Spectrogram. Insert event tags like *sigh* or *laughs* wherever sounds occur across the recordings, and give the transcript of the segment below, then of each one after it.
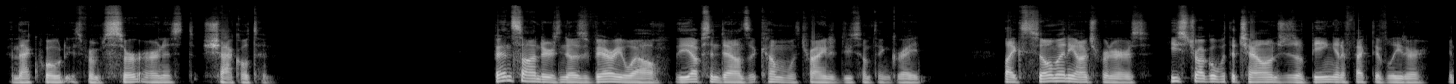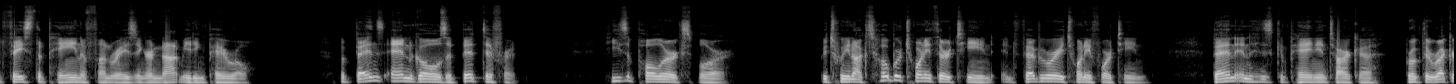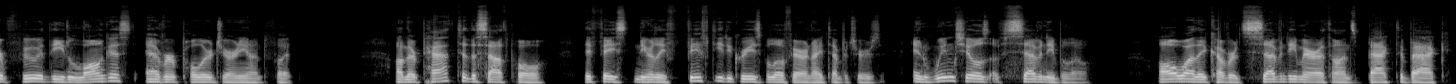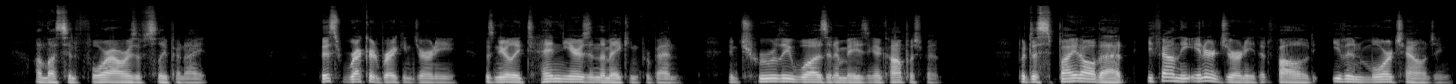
And that quote is from Sir Ernest Shackleton. Ben Saunders knows very well the ups and downs that come with trying to do something great. Like so many entrepreneurs, he struggled with the challenges of being an effective leader and faced the pain of fundraising or not meeting payroll. But Ben's end goal is a bit different. He's a polar explorer. Between October 2013 and February 2014, Ben and his companion Tarka broke the record for the longest ever polar journey on foot. On their path to the South Pole, they faced nearly 50 degrees below Fahrenheit temperatures and wind chills of 70 below, all while they covered 70 marathons back to back on less than four hours of sleep a night. This record breaking journey was nearly 10 years in the making for Ben and truly was an amazing accomplishment. But despite all that, he found the inner journey that followed even more challenging.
